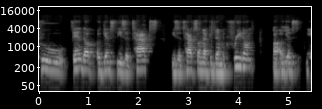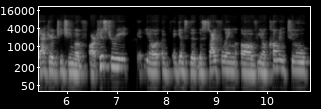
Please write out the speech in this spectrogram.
to stand up against these attacks, these attacks on academic freedom, uh, mm-hmm. against the accurate teaching of our history, you know, against the, the stifling of, you know, coming to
